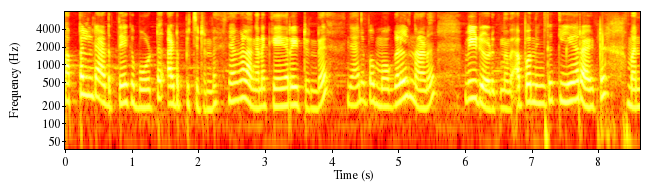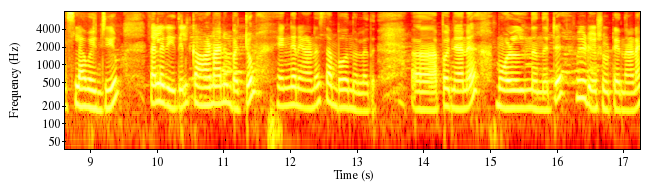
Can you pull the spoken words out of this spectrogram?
കപ്പലിന്റെ അടുത്തേക്ക് ബോട്ട് അടുപ്പിച്ചിട്ടുണ്ട്. ഞങ്ങൾ അങ്ങനെ കയറിയിട്ടുണ്ട് ഞാനിപ്പോൾ മുകളിൽ നിന്നാണ് വീഡിയോ എടുക്കുന്നത്. അപ്പോൾ നിങ്ങൾക്ക് ക്ലിയർ ആയിട്ട് മനസ്സിലാവുകയും ചെയ്യും. നല്ല രീതിയിൽ കാണാനും പറ്റും എങ്ങനെയാണ് സംഭവം എന്നുള്ളത്. അപ്പോൾ ഞാൻ മുകളിൽ നിന്നിട്ട് വീഡിയോ ഷൂട്ട് ചെയ്യുന്നതാണേ.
